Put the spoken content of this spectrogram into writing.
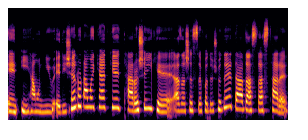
NE همون New Edition رونمایی کرد که تراشه ای که ازش استفاده شده در دسترس تره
